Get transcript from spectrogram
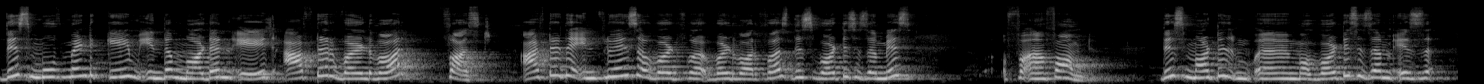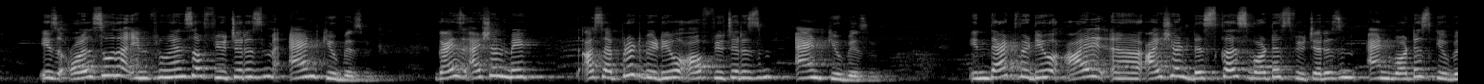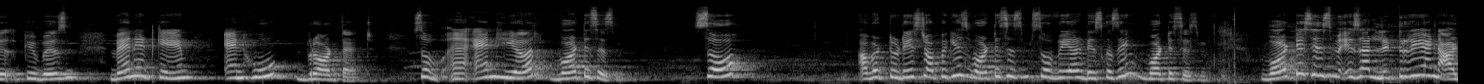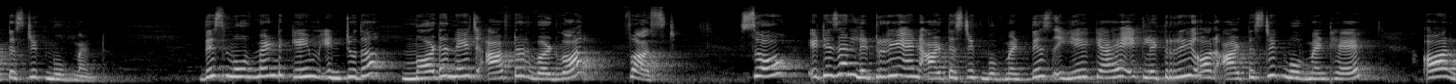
This movement came in the modern age after World War First. After the influence of World, World War First, this vorticism is uh, formed. This uh, vorticism is is also the influence of futurism and cubism. Guys, I shall make a separate video of futurism and cubism. In that video, I, uh, I shall discuss what is futurism and what is cubism, when it came and who brought that. So, uh, and here, vorticism. So, our today's topic is vorticism. So, we are discussing vorticism. Vorticism is a literary and artistic movement. This movement came into the modern age after World War First. So it is an literary and artistic movement this ये क्या है एक literary और artistic movement है और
